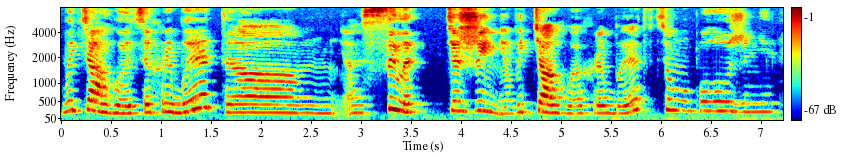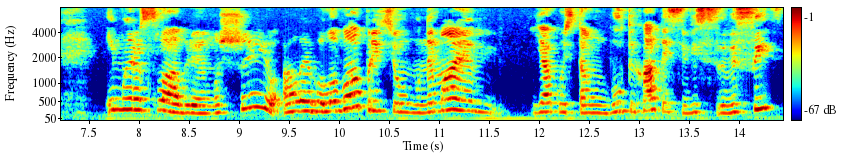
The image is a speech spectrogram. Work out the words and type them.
витягується хребет, е, е, сила тяжіння витягує хребет в цьому положенні. І ми розслаблюємо шию, але голова при цьому не має якось там бултихатись, висить.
